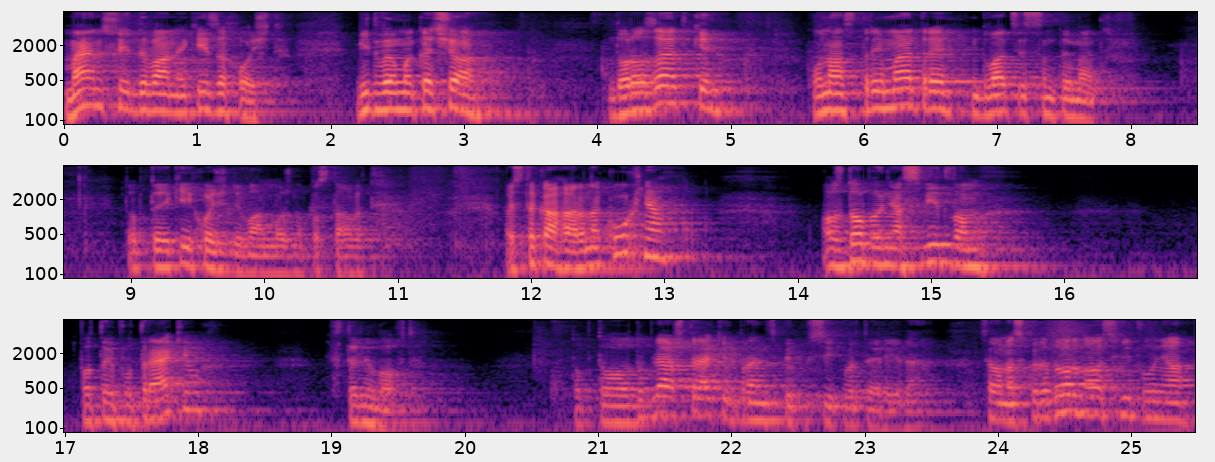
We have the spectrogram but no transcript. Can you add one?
менший диван, який захочете. Від вимикача до розетки у нас 3 метри 20 сантиметрів. Тобто, який хоч диван можна поставити. Ось така гарна кухня. Оздоблення світлом по типу треків в стилі лофт. Тобто дубляж треків, в принципі, по всій квартирі йде. Це у нас коридорне освітлення,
